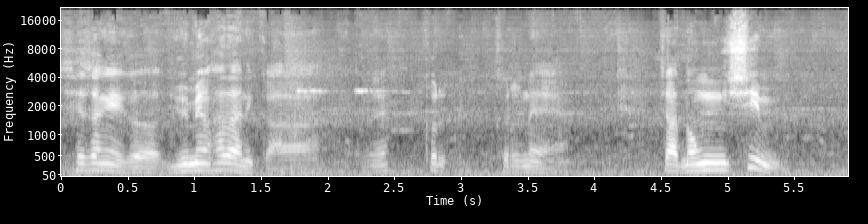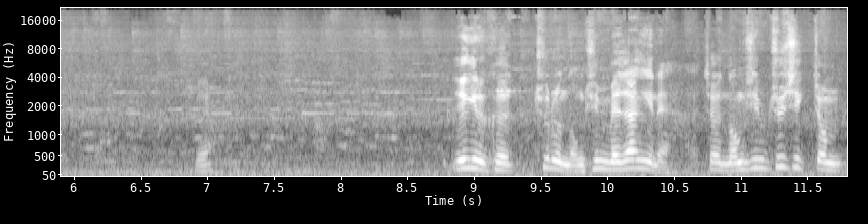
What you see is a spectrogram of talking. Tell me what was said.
세상에 그 유명하다니까. 예? 그, 그러네. 자, 농심. 예? 여기는 그 주로 농심 매장이네. 저 농심 주식 좀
